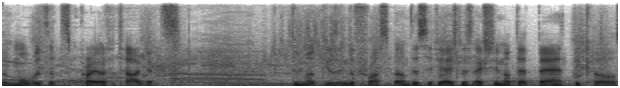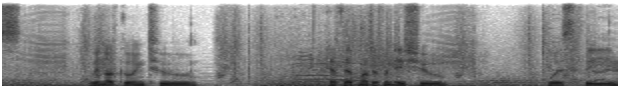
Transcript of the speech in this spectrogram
more wizards. Priority targets. So not using the frostbow in this situation is actually not that bad because we're not going to have that much of an issue with the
